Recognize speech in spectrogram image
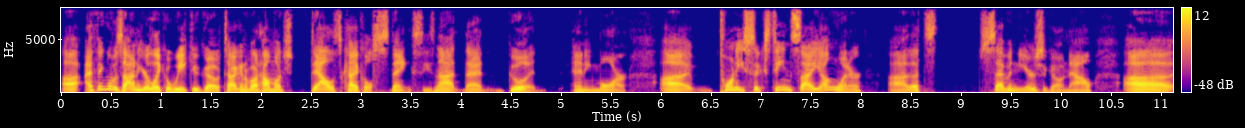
Uh, I think it was on here like a week ago talking about how much Dallas Keuchel stinks. He's not that good anymore. Uh, 2016 Cy Young winner. Uh, that's seven years ago now. Uh,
